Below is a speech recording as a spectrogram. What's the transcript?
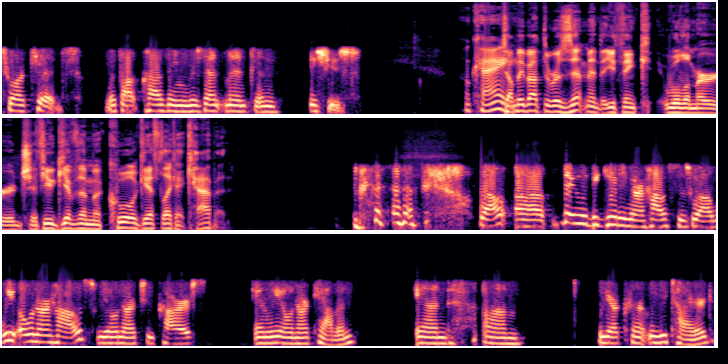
to our kids without causing resentment and issues. okay Tell me about the resentment that you think will emerge if you give them a cool gift like a cabin. Well, uh, they would be getting our house as well. We own our house, we own our two cars, and we own our cabin. And um, we are currently retired.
